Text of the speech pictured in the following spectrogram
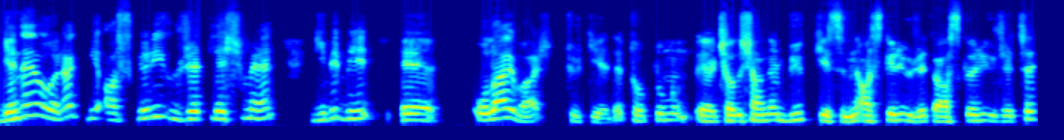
genel olarak bir asgari ücretleşme gibi bir e, olay var Türkiye'de. Toplumun e, çalışanların büyük kesiminin asgari ücret ve asgari ücrete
